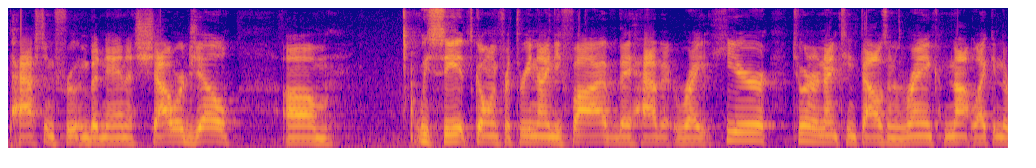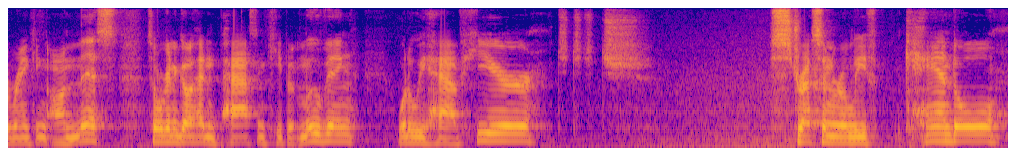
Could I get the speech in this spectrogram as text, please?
passion fruit and banana shower gel. Um, we see it's going for 395 they have it right here 219,000 rank not liking the ranking on this. So we're gonna go ahead and pass and keep it moving. What do we have here? Stress and relief candle.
